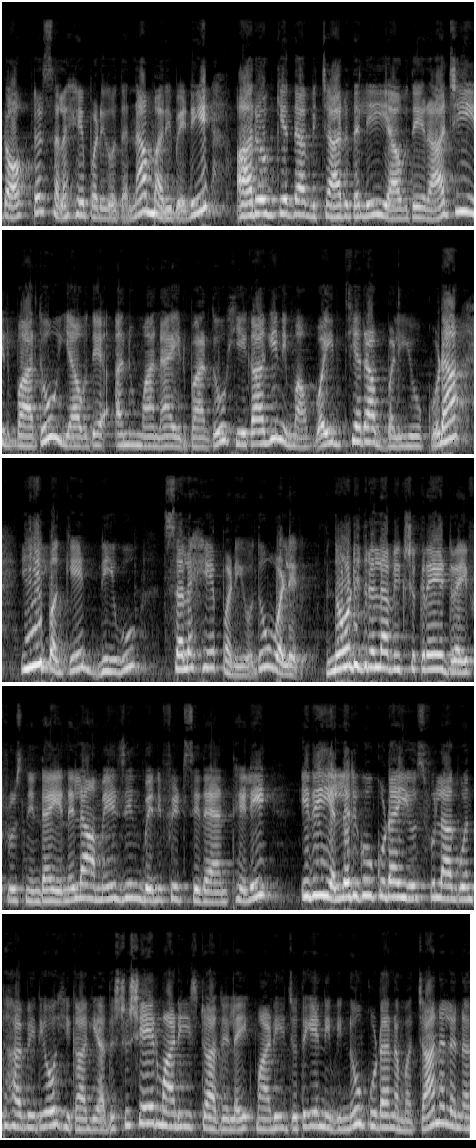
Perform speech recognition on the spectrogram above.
ಡಾಕ್ಟರ್ ಸಲಹೆ ಪಡೆಯೋದನ್ನ ಮರಿಬೇಡಿ. ಆರೋಗ್ಯದ ವಿಚಾರದಲ್ಲಿ ಯಾವುದೇ ರಾಜಿ ಇರಬಾರ್ದು, ಯಾವುದೇ ಅನುಮಾನ ಇರಬಾರ್ದು. ಹೀಗಾಗಿ ನಿಮ್ಮ ವೈದ್ಯರ ಬಳಿಯೂ ಕೂಡ ಈ ಬಗ್ಗೆ ನೀವು ಸಲಹೆ ಪಡೆಯೋದು ಒಳ್ಳೆಯದು ನೋಡಿದ್ರಲ್ಲ ವೀಕ್ಷಕರೇ, ಡ್ರೈ ಫ್ರೂಟ್ಸ್ನಿಂದ ಏನೆಲ್ಲ ಅಮೇಜಿಂಗ್ ಬೆನಿಫಿಟ್ಸ್ ಇದೆ ಅಂತ ಹೇಳಿ? ಇದು ಎಲ್ಲರಿಗೂ ಕೂಡ ಯೂಸ್ಫುಲ್ ಆಗುವಂತಹ ವಿಡಿಯೋ. ಹೀಗಾಗಿ ಆದಷ್ಟು ಶೇರ್ ಮಾಡಿ, ಇಷ್ಟ ಆದರೆ ಲೈಕ್ ಮಾಡಿ. ಜೊತೆಗೆ ನೀವು ಇನ್ನೂ ಕೂಡ ನಮ್ಮ ಚಾನೆಲ್ ಅನ್ನ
